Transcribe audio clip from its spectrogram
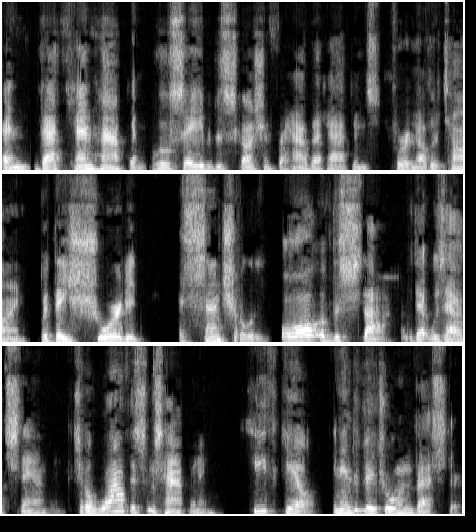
And that can happen. We'll save a discussion for how that happens for another time. But they shorted essentially all of the stock that was outstanding. So while this was happening, Keith Gill, an individual investor,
